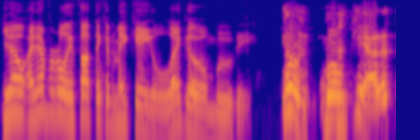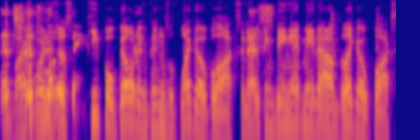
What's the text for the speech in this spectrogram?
You know, I never really thought they could make a Lego movie. No, well, yeah, that, that's Like, that's where another just thing. people building things with Lego blocks and That's- everything being made out of Lego blocks.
